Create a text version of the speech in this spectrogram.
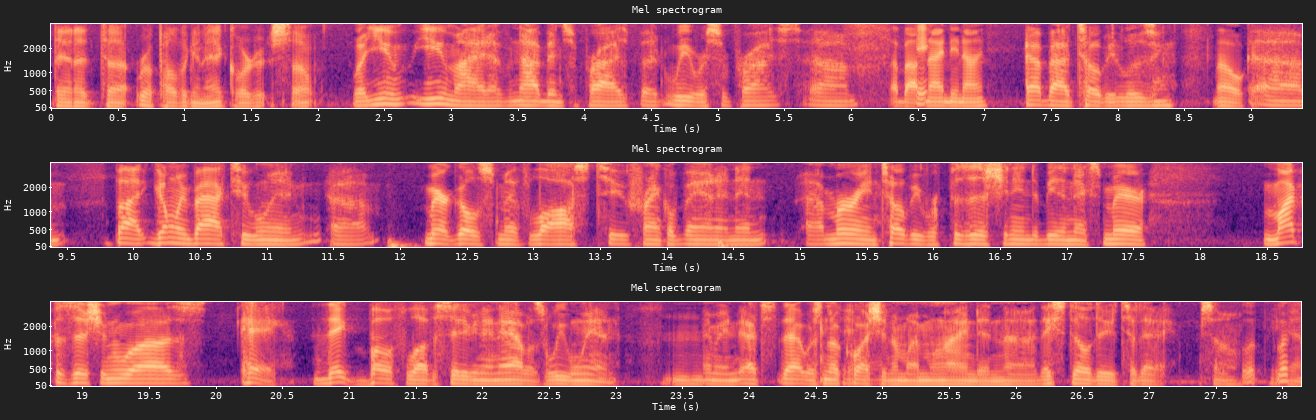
than at uh, Republican headquarters. So. Well, you you might have not been surprised, but we were surprised um, about ninety nine about Toby losing. Oh, okay. Um, but going back to when uh, Mayor Goldsmith lost to Frank O'Bannon and uh, Murray and Toby were positioning to be the next mayor, my position was, hey, they both love the city of Indianapolis. We win. Mm-hmm. I mean, that's that was no yeah. question in my mind, and uh, they still do today. So yeah.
